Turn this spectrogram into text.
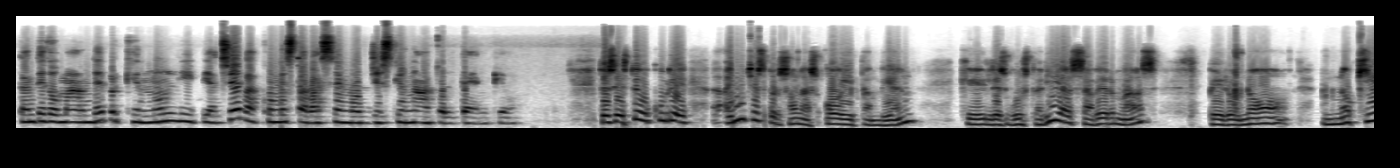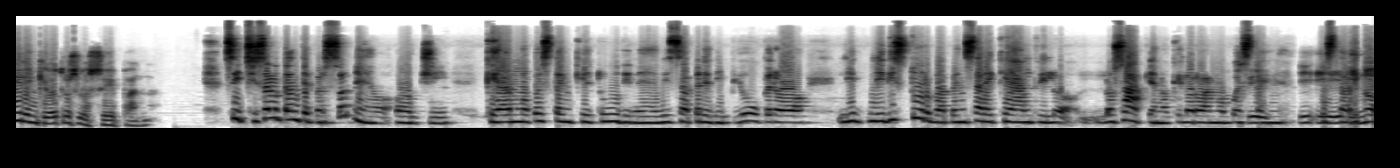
tante domande, perché non gli piaceva come stava essendo gestionato il Tempio. Entonces, esto ocurre, hay muchas personas hoy también que les gustaría saber más, pero no, no quieren que otros lo sepan. Sì, ci sono tante persone o- oggi che hanno questa inquietudine di sapere di più, però li, li disturba pensare che altri lo, lo sappiano, che loro hanno questa, Sí, y, y- questa y no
